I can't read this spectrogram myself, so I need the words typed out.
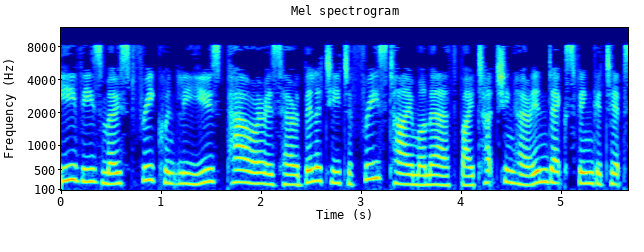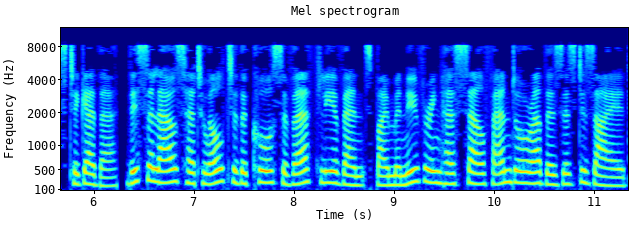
Evie's most frequently used power is her ability to freeze time on Earth by touching her index fingertips together, this allows her to alter the course of earthly events by maneuvering herself and or others as desired.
